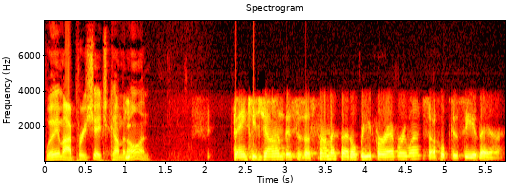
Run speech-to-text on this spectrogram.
William, I appreciate you coming on. Thank you, John. This is a summit that'll be for everyone, so I hope to see you there.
